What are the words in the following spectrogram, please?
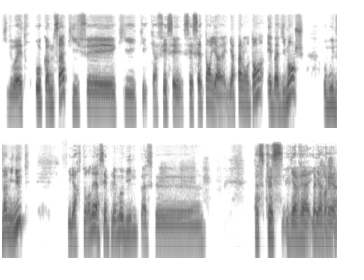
qui doit être haut comme ça, qui, fait, qui, a fait ses, 7 ans il n'y a, pas longtemps. Et bah, dimanche, au bout de 20 minutes, il est retourné à ses Playmobil parce que parce que il y avait, il y avait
